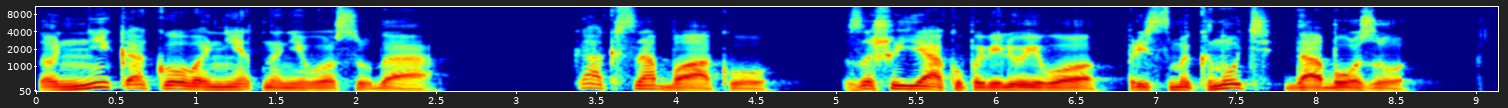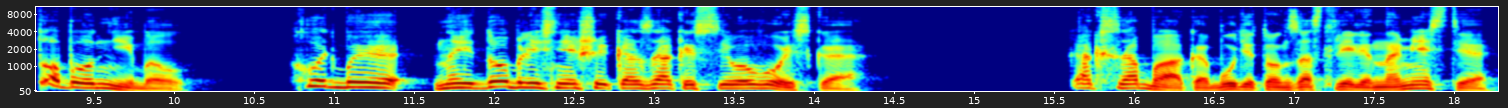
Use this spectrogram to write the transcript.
то никакого нет на него суда. Как собаку, за шияку повелю его присмыкнуть до обозу, кто бы он ни был. Хоть бы наидоблестнейший казак из всего войска. Как собака будет он застрелен на месте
